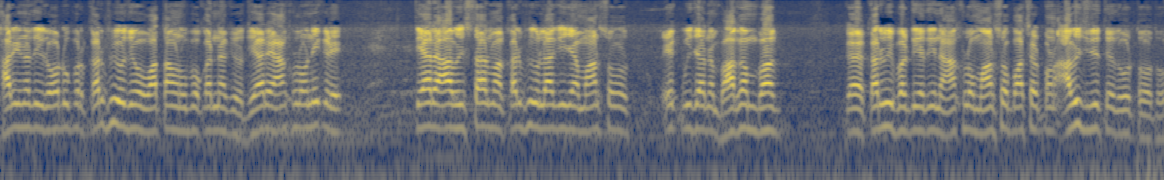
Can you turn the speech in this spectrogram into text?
ખારી નદી રોડ ઉપર કરફ્યુ જેવો વાતાવરણ ઊભો કરી નાખ્યો. જ્યારે આંખલો નીકળે ત્યારે આ વિસ્તારમાં કરફ્યુ લાગી જાય, માણસો એકબીજાને ભાગમ ભાગ કરવી પડતી હતી અને આંખલો માણસો પાછળ પણ આવી જ રીતે દોડતો હતો.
